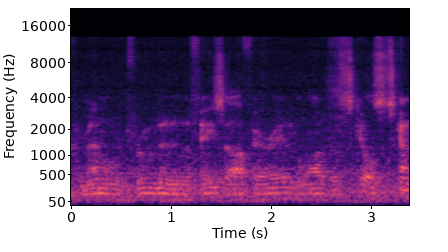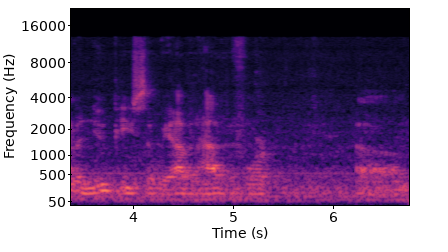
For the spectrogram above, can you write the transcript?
incremental improvement in the face-off area and a lot of the skills. It's kind of a new piece that we haven't had before. Um,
